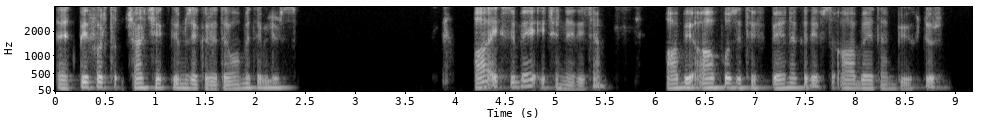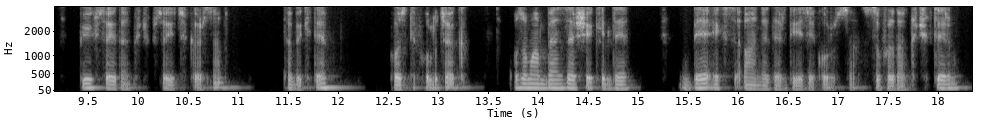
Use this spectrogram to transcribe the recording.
Evet bir fırt çay çektiğimize göre devam edebiliriz. A eksi B için ne diyeceğim? AB A pozitif B negatifse A B'den büyüktür. Büyük sayıdan küçük sayı çıkarsan tabii ki de pozitif olacak. O zaman benzer şekilde B eksi A nedir diyecek olursa sıfırdan küçük derim.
